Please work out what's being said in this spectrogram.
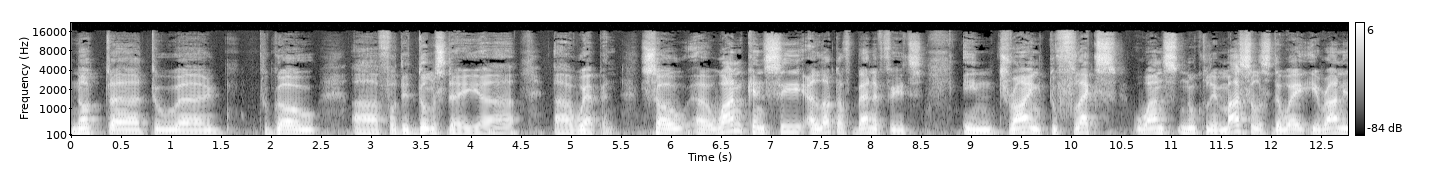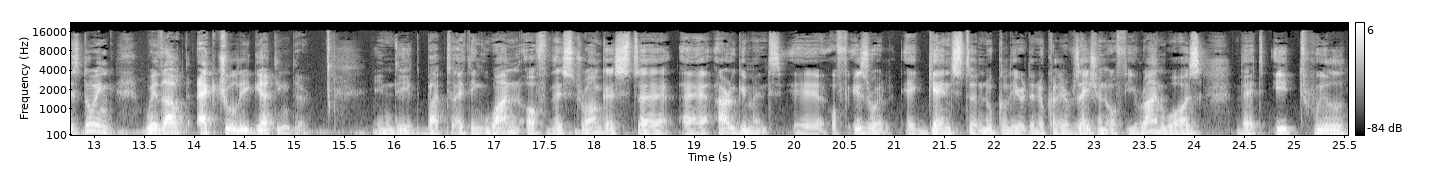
not uh, to uh, to go uh, for the doomsday uh, uh, weapon. So uh, one can see a lot of benefits in trying to flex one's nuclear muscles the way Iran is doing without actually getting there. Indeed, but I think one of the strongest uh, uh, arguments uh, of Israel against nuclear, the nuclearization of Iran, was that it will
